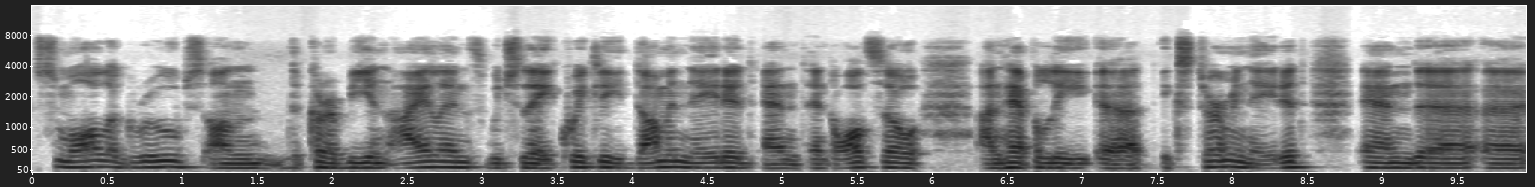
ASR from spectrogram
smaller groups on the Caribbean islands, which they quickly dominated and, and also unhappily uh, exterminated. And uh, uh,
